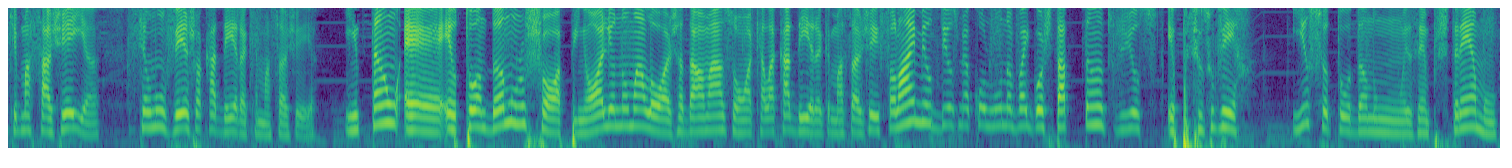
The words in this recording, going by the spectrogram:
que massageia se eu não vejo a cadeira que massageia. Então, é, eu tô andando no shopping, olho numa loja da Amazon, aquela cadeira que massageia e falo, ai meu Deus, minha coluna vai gostar tanto disso. Eu preciso ver. Isso eu estou dando um exemplo extremo,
